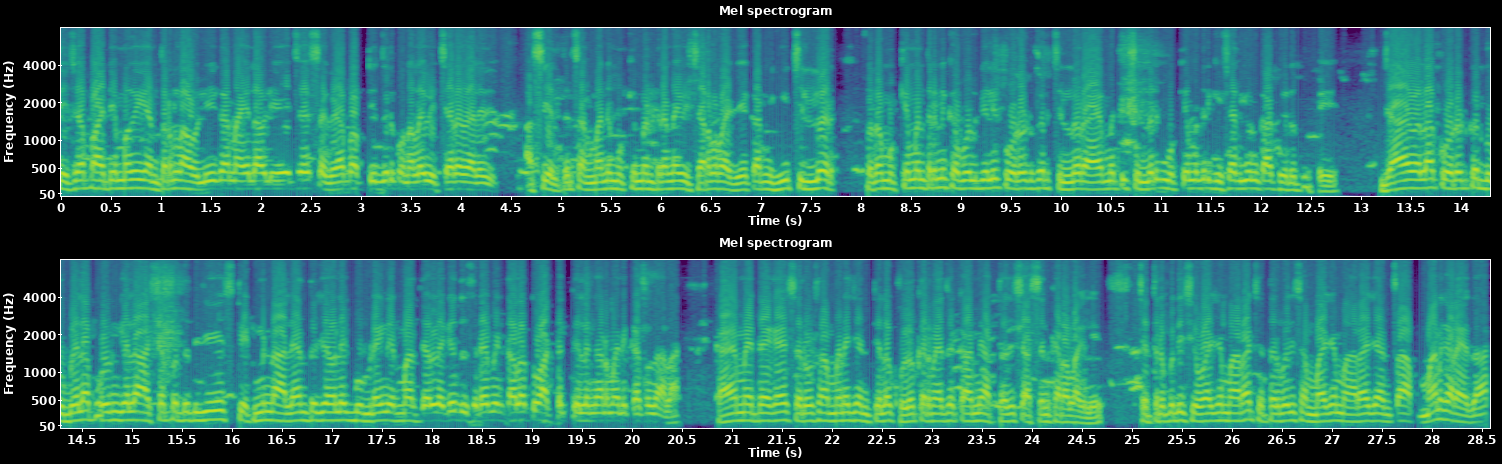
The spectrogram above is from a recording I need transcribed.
त्याच्या पाठीमागे यंत्रणा लावली का नाही लावली याच्या सगळ्या बाबतीत जर कोणाला विचार झाले असेल तर सन्मान्य मुख्यमंत्र्यांना विचारलं पाहिजे. कारण ही चिल्लर स्वतः मुख्यमंत्र्यांनी कबूल केली कोरटकर चिल्लर आहे. मग ती चिल्लर मुख्यमंत्री खिशात घेऊन का फिरत होते? ज्या वेळेला कोरटकर दुबईला पळून गेला अशा पद्धतीचे स्टेटमेंट आल्यानंतर ज्यावेळेला एक बुमरँग निर्माण झाला लगेच दुसऱ्या मिनिटाला तो अटक तेलंगणामध्ये कसा झाला? काय माहिती आहे काय? सर्वसामान्य जनतेला खुलं करण्याचं काम हे आत्ताचे शासन करायला लागले. छत्रपती शिवाजी महाराज छत्रपती संभाजी महाराज यांचा अपमान करायचा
